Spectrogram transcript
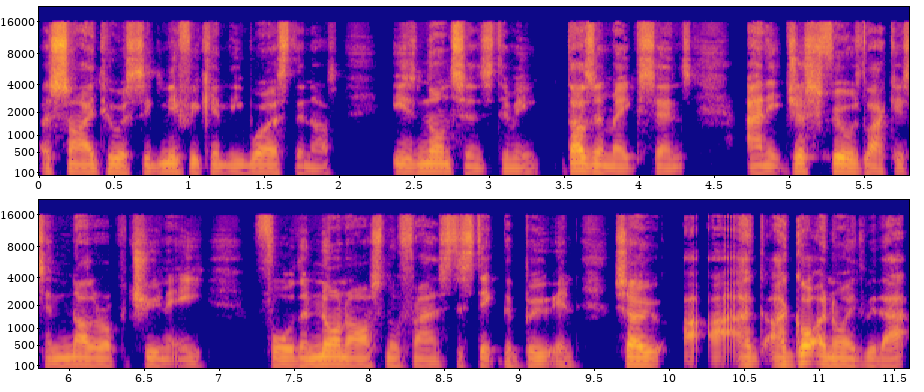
a side who are significantly worse than us, is nonsense to me. Doesn't make sense, and it just feels like it's another opportunity for the non-Arsenal fans to stick the boot in. So I, I, I got annoyed with that.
